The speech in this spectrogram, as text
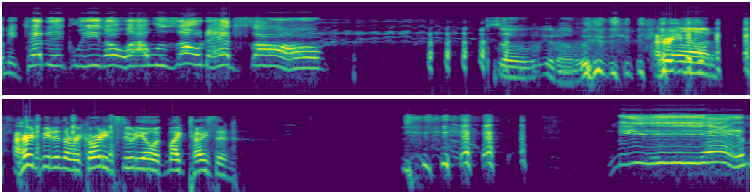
I mean, technically, though, I was on that song. so you know, I heard you. God. I heard you being in the recording studio with Mike Tyson. me and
